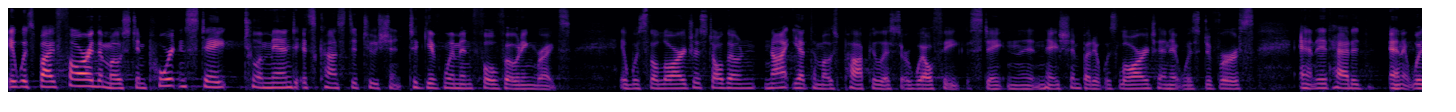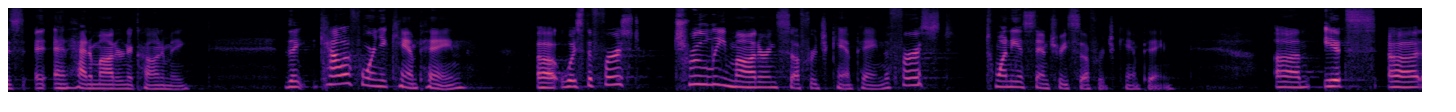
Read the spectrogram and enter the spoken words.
It was by far the most important state to amend its constitution to give women full voting rights. It was the largest, although not yet the most populous or wealthy state in the nation, but it was large and it was diverse, and it had a, and it was and had a modern economy. The California campaign uh, was the first truly modern suffrage campaign, the first 20th century suffrage campaign. Um, it's uh,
